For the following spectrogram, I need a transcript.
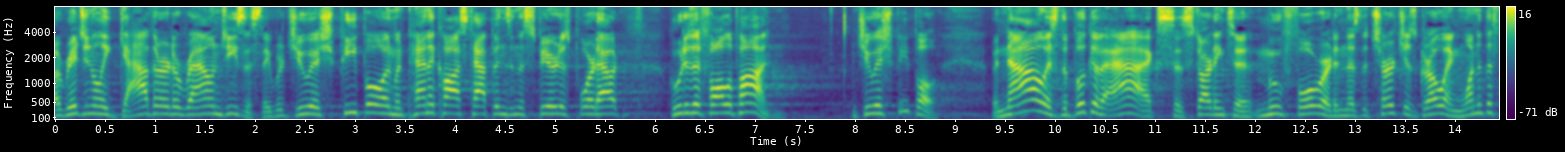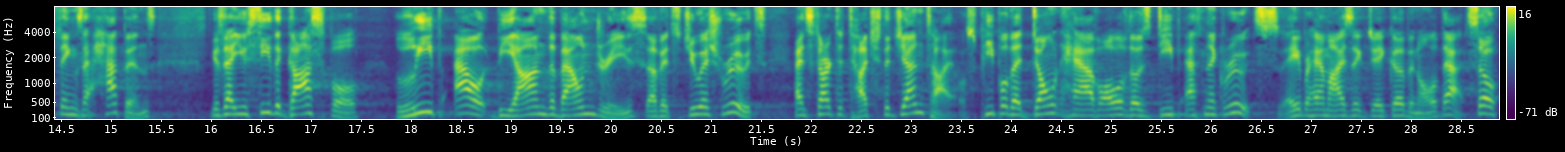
originally gathered around Jesus. They were Jewish people, and when Pentecost happens and the Spirit is poured out, who does it fall upon? Jewish people. But now, as the book of Acts is starting to move forward and as the church is growing, one of the things that happens is that you see the gospel leap out beyond the boundaries of its Jewish roots and start to touch the Gentiles, people that don't have all of those deep ethnic roots Abraham, Isaac, Jacob, and all of that. So,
